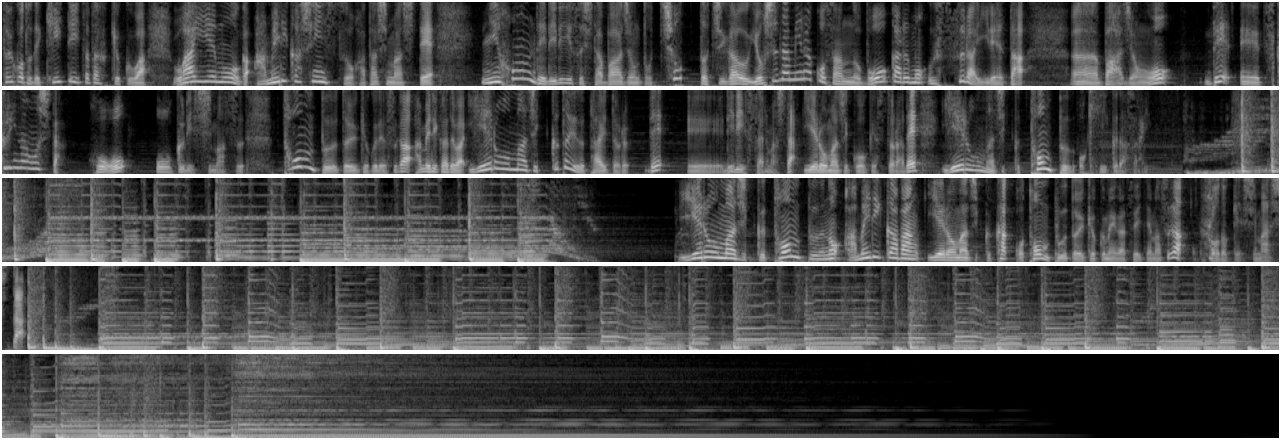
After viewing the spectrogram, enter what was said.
ということで聴いていただく曲は YMO がアメリカ進出を果たしまして日本でリリースしたバージョンとちょっと違う吉田美奈子さんのボーカルもうっすら入れたバージョンをで、えー作り直した方をお送りします。トンプーという曲ですが、アメリカではイエローマジックというタイトルで、えーリリースされました。イエローマジックオーケストラで、イエローマジックトンプーお聴きください。イエローマジックトンプーのアメリカ版イエローマジックカッコトンプーという曲名がついてますが、お届けしました。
